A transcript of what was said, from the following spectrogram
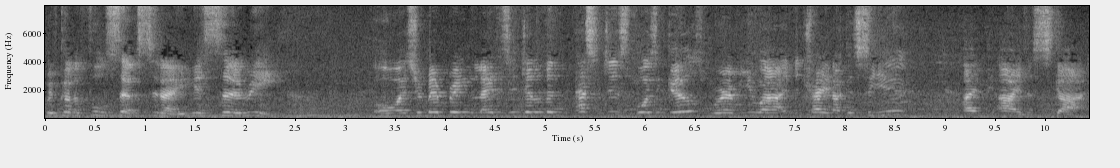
We've got a full service today. Yes, sirree. Always remembering, ladies and gentlemen, passengers, boys and girls, wherever you are in the train, I can see you. I am the eye in the sky.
